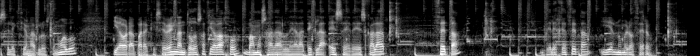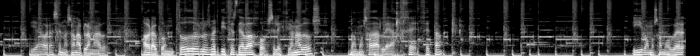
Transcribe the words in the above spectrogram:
seleccionarlos de nuevo. Y ahora, para que se vengan todos hacia abajo, vamos a darle a la tecla S de escalar, Z, del eje Z y el número 0. Y ahora se nos han aplanado. Ahora, con todos los vértices de abajo seleccionados, vamos a darle a GZ y vamos a mover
